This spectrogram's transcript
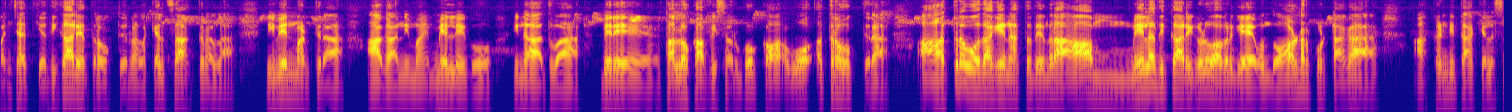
ಪಂಚಾಯತ್ಗೆ ಅಧಿಕಾರಿ ಹತ್ರ ಹೋಗ್ತಿರಲ್ಲ, ಕೆಲಸ ಆಗ್ತಿರಲ್ಲ, ನೀವೇನು ಮಾಡ್ತೀರಾ? ಆಗ ನಿಮ್ಮ ಎಂ ಎಲ್ ಎಗೋ ಇನ್ನು ಅಥವಾ ಬೇರೆ ತಾಲ್ಲೂಕು ಆಫೀಸರ್ಗೋ ಕಾ ಹತ್ರ ಹೋಗ್ತೀರಾ? ಆ ಹತ್ರ ಹೋದಾಗ ಏನಾಗ್ತದೆ ಅಂದ್ರೆ ಆ ಮೇಲಧಿಕಾರಿಗಳು ಅವರಿಗೆ ಒಂದು ಆರ್ಡರ್ ಕೊಟ್ಟಾಗ ಆ ಖಂಡಿತ ಆ ಕೆಲಸ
